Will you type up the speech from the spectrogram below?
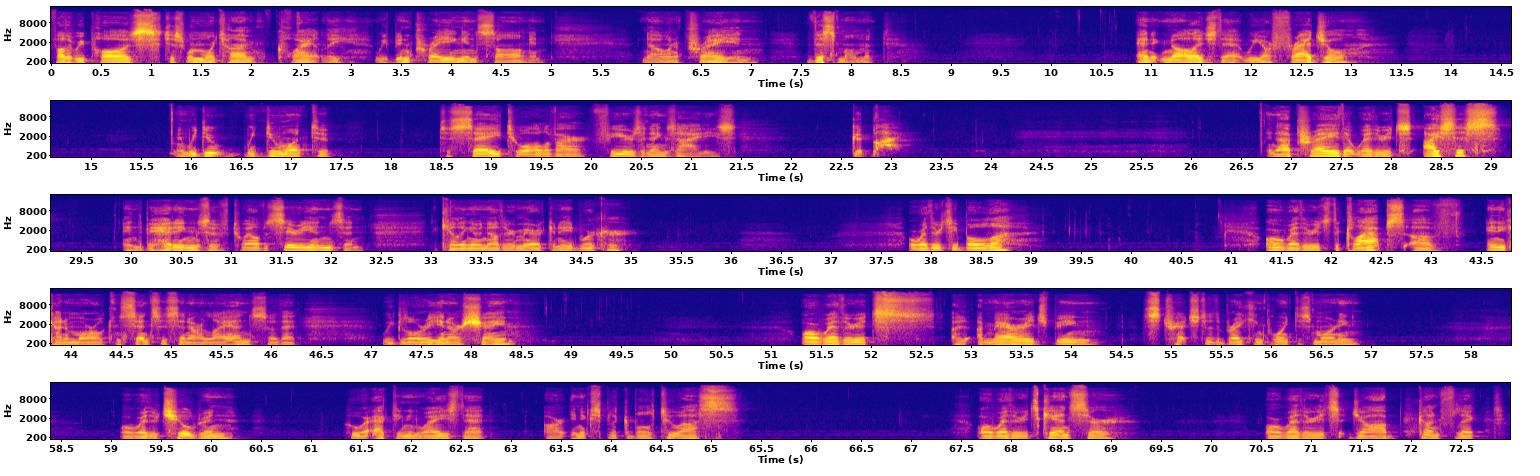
Father, we pause just one more time quietly. We've been praying in song, and now I want to pray in this moment and acknowledge that we are fragile. And we do, we do want to, to say to all of our fears and anxieties, goodbye. And I pray that whether it's ISIS, and the beheadings of 12 Assyrians and the killing of another American aid worker, or whether it's Ebola, or whether it's the collapse of any kind of moral consensus in our land so that we glory in our shame, or whether it's a, a marriage being stretched to the breaking point this morning or whether children who are acting in ways that are inexplicable to us, or whether it's cancer, or whether it's job conflict.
